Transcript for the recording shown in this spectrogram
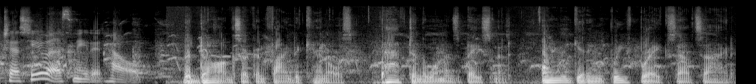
HSUS needed help. The dogs are confined to kennels, packed in the woman's basement, only getting brief breaks outside.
